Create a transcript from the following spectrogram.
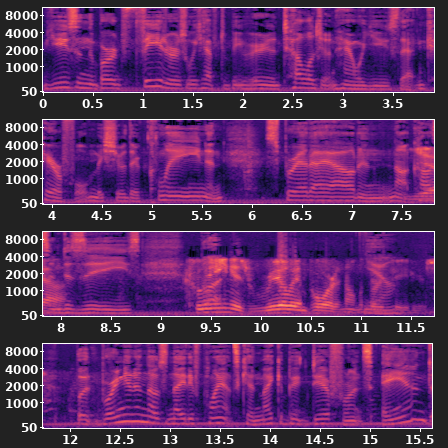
using the bird feeders we have to be very intelligent how we use that and careful make sure they're clean and spread out and not causing Yeah. disease Clean But- is really important on the Yeah. bird feeders. But bringing in those native plants can make a big difference, and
